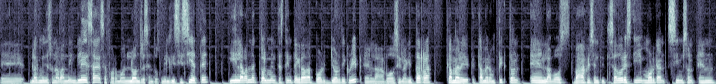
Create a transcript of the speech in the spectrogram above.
eh, Black Midi es una banda inglesa, se formó en Londres en 2017 y la banda actualmente está integrada por Jordi Grip en la voz y la guitarra, Cameron Picton en la voz bajo y sintetizadores y Morgan Simpson en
